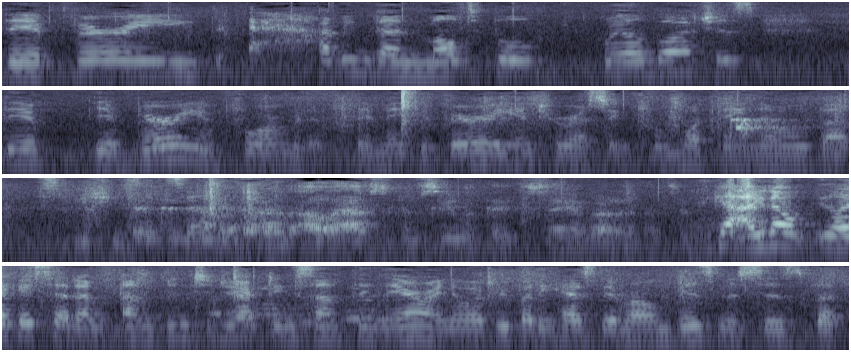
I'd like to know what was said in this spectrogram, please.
they're very, having done multiple whale watches, they're, they're very informative. They make it very interesting from what they know about the species itself. I'll I'll ask them, see what they say about it. That's it. Yeah, I don't, like I said, I'm, I'm interjecting something there. I know everybody has their own businesses, but,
